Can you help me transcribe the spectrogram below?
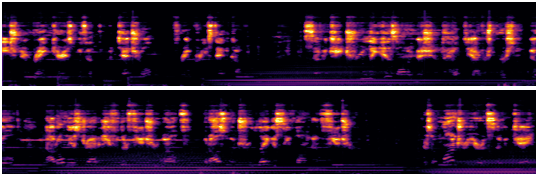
Each new rank carries with it the potential for increased income. 7K truly is on a mission to help the average person build not only a strategy for their future wealth, but also a true legacy long into the future. There's a mantra here at 7K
